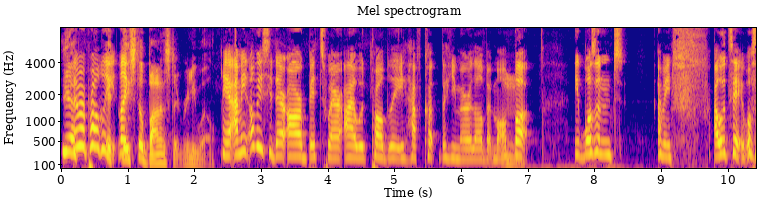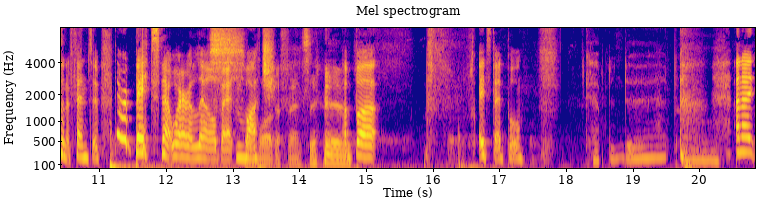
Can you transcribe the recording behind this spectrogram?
Yeah. they were probably It- they still balanced it really well. yeah, I mean, obviously there are bits where I would probably have cut the humor a little bit more, Hmm. but it wasn't. I mean, I would say it wasn't offensive. There were bits that were a little bit Somewhat much, offensive. uh, but it's Deadpool. Captain Deadpool. And I,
